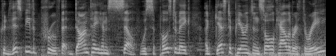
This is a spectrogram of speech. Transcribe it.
Could this be the proof that Dante himself was supposed to make a guest appearance in Soul Calibur 3?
